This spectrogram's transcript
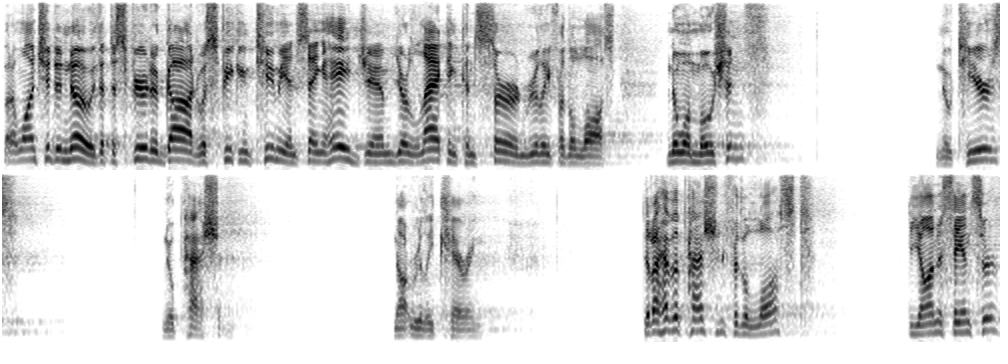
But I want you to know that the Spirit of God was speaking to me and saying, Hey, Jim, you're lacking concern really for the lost. No emotions, no tears, no passion, not really caring. Did I have a passion for the lost? The honest answer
